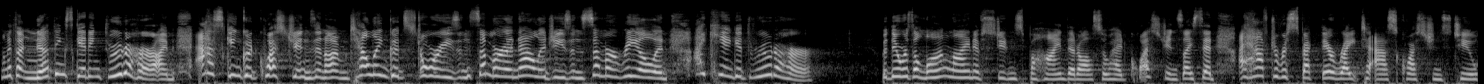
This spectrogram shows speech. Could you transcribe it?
And I thought, nothing's getting through to her. I'm asking good questions and I'm telling good stories, and some are analogies and some are real, and I can't get through to her. But there was a long line of students behind that also had questions. I said, I have to respect their right to ask questions too.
